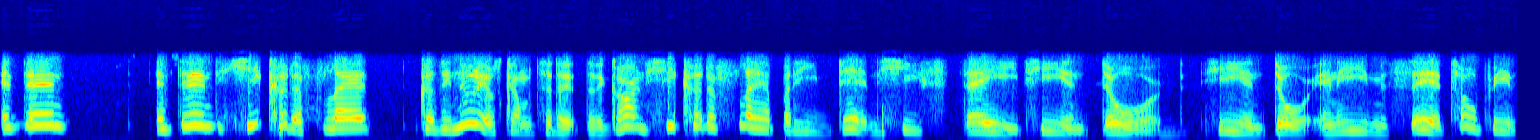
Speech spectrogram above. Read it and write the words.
And then, and then he could have fled because he knew they was coming to the to the garden. He could have fled, but he didn't. He stayed. He endured. He endured, and he even said, told Peter,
